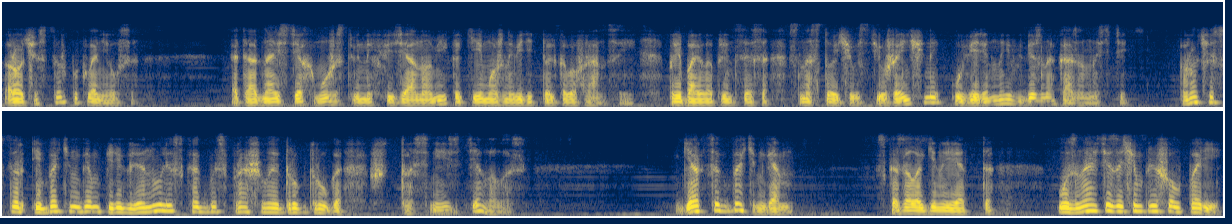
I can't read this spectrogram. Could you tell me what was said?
Рочестер поклонился. «Это одна из тех мужественных физиономий, какие можно видеть только во Франции», прибавила принцесса с настойчивостью женщины, уверенной в безнаказанности. Рочестер и Бекингем переглянулись, как бы спрашивая друг друга, что с ней сделалось. «Герцог Бекингем», — сказала Генриетта, — «узнайте, зачем пришел Пари.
